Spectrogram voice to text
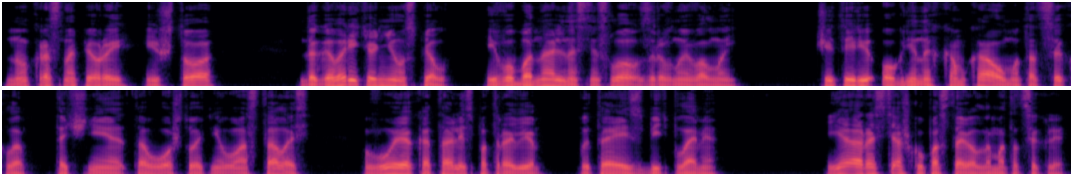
Ну, красноперый, и что? Договорить он не успел, его банально снесло взрывной волной. Четыре огненных комка у мотоцикла, точнее того, что от него осталось, воя катались по траве, пытаясь сбить пламя. Я растяжку поставил на мотоцикле.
